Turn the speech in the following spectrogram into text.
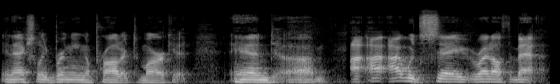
in actually bringing a product to market. And um, I, I would say right off the bat,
